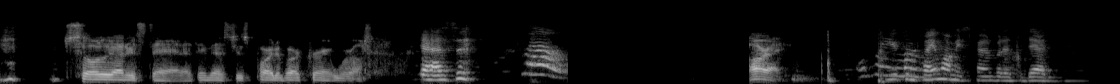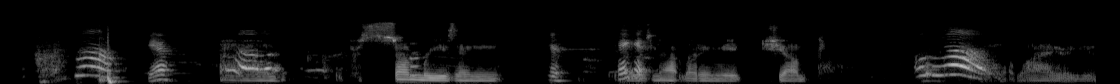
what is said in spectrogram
totally understand. I think that's just part of our current world. yes, All right. you can play Mommy's phone, but it's dead. Yeah, Um, for some reason, here, take is it. not letting me jump. Oh no! Why are you?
